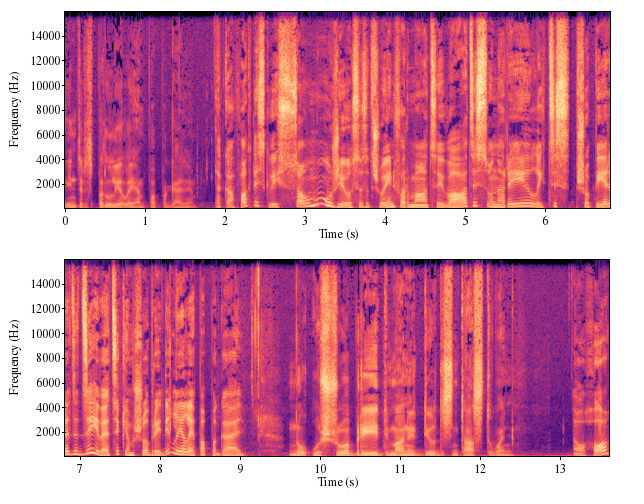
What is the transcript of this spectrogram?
interesi par lielajiem papagaļiem. Tā kā faktiski visu savu mūžu jūs esat šo informāciju vācis un arī licis šo pieredzi dzīvē. Cik jums šobrīd ir lielie papagaļi? Nu, uz šo brīdi man ir 28. Oho,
